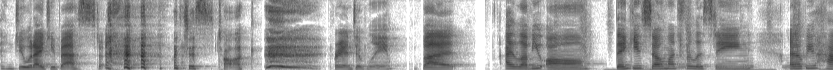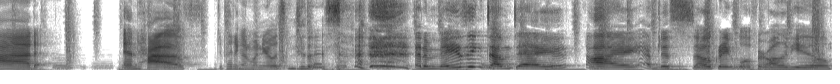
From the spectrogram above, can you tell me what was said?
and do what I do best, which is talk randomly. But I love you all. Thank you so much for listening. I hope you had and have, depending on when you're listening to this, an amazing dump day. I am just so grateful for all of you.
